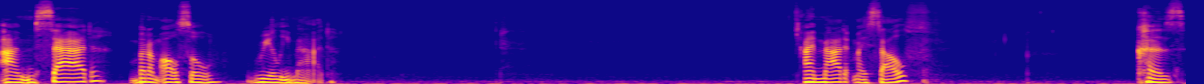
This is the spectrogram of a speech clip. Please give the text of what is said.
I'm sad, but I'm also really mad. I'm mad at myself because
